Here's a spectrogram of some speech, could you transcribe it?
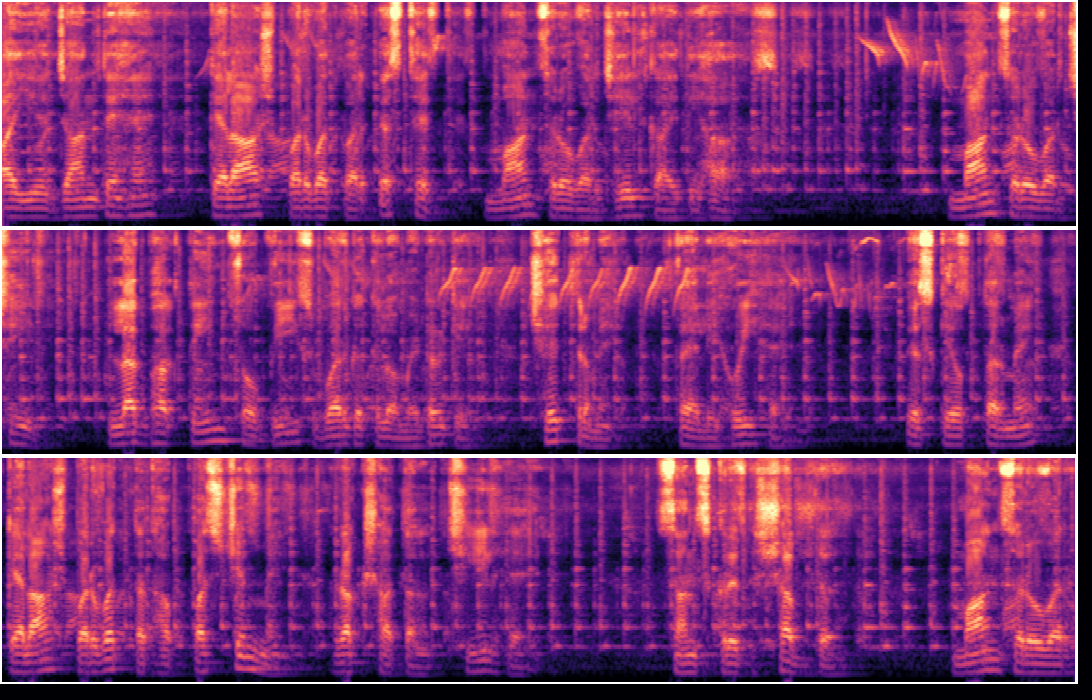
आइए जानते हैं कैलाश पर्वत पर स्थित मानसरोवर झील का इतिहास। मानसरोवर झील लगभग 320 वर्ग किलोमीटर के क्षेत्र में फैली हुई है। इसके उत्तर में कैलाश पर्वत तथा पश्चिम में रक्षातल झील है। संस्कृत शब्द मानसरोवर,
